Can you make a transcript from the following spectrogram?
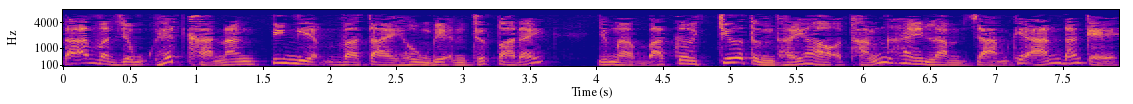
đã vận dụng hết khả năng kinh nghiệm và tài hùng biện trước tòa đấy nhưng mà bá cơ chưa từng thấy họ thắng hay làm giảm cái án đáng kể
